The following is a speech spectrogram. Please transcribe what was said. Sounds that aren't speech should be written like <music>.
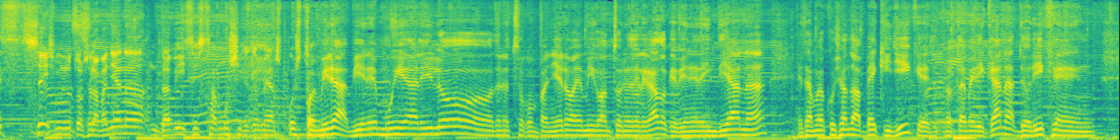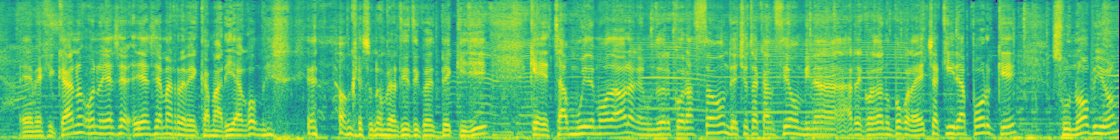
10, 6 minutos de la mañana. David, esta música que me has puesto. Pues mira, viene muy al hilo de nuestro compañero y amigo Antonio Delgado, que viene de Indiana. Estamos escuchando a Becky G, que es norteamericana, de origen eh, mexicano. Bueno, ella se, ella se llama Rebeca María Gómez, <laughs> aunque su nombre artístico es Becky G, que está muy de moda ahora en el mundo del corazón. De hecho, esta canción viene a recordar un poco la de Shakira porque su novio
